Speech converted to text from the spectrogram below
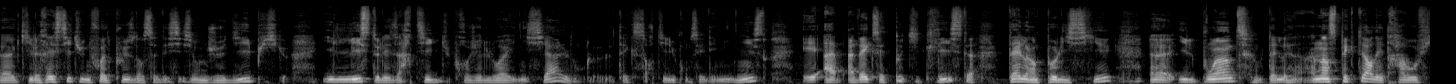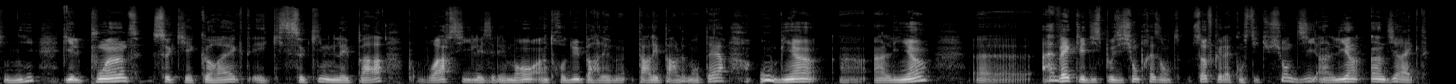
euh, qu'il récite une fois de plus dans sa décision de jeudi, puisqu'il liste les articles du projet de loi initial, donc le, texte sorti du Conseil des ministres, et avec cette petite liste, tel un policier, euh, il pointe, tel un inspecteur des travaux finis, il pointe ce qui est correct et ce qui ne l'est pas, pour voir si les éléments introduits par les, par les parlementaires ont bien un, lien euh, avec les dispositions présentes. Sauf que la Constitution dit un lien indirect.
